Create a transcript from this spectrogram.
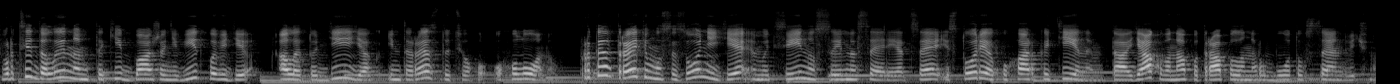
Творці дали нам такі бажані відповіді, але тоді як інтерес до цього охолонув. Проте в третьому сезоні є емоційно сильна серія. Це історія кухарки Тіни та як вона потрапила на роботу в сендвічну.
